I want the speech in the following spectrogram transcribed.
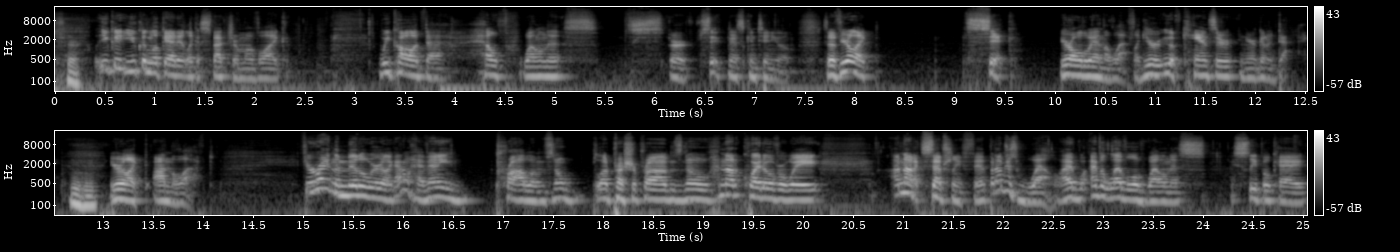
sure. you could you can look at it like a spectrum of like we call it the health wellness or sickness continuum. So if you're like sick, you're all the way on the left. Like you're you have cancer and you're gonna die. You're like on the left. If you're right in the middle where you're like I don't have any problems, no blood pressure problems, no I'm not quite overweight. I'm not exceptionally fit, but I'm just well. I have, I have a level of wellness. I sleep okay.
